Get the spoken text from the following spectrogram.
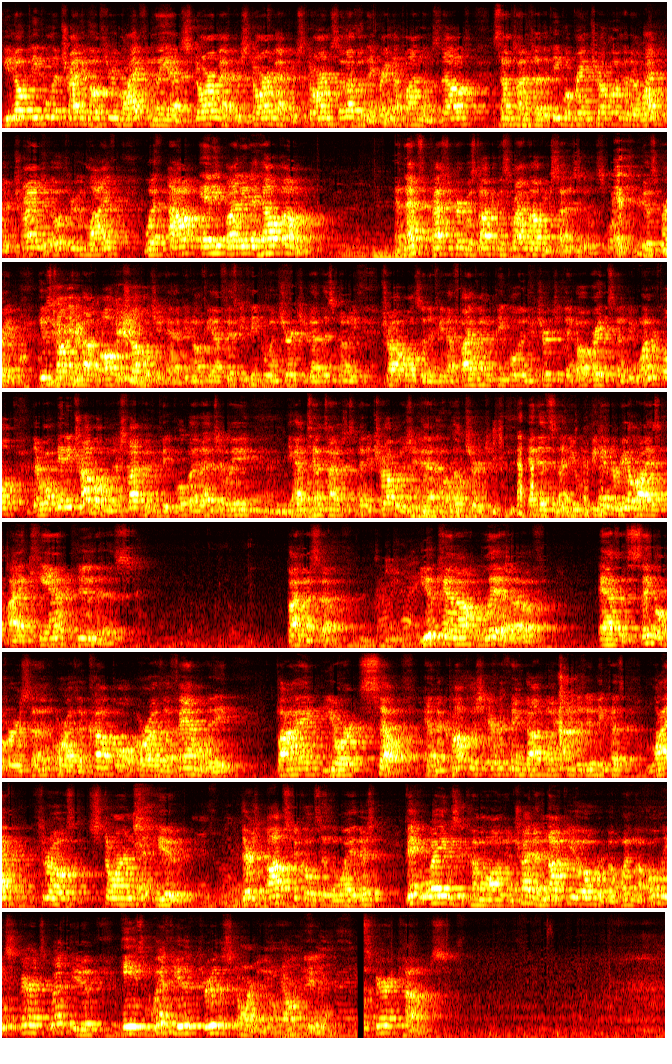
You know people that try to go through life and they have storm after storm after storm. Some of them they bring upon themselves. Sometimes other people bring trouble into their life, but they're trying to go through life without anybody to help them. And that's, Pastor Kirk was talking this morning, I love you Sunday school this morning. It was great. He was talking about all the troubles you had. You know, if you have 50 people in church, you got this many troubles. And if you have 500 people in your church, you think, oh great, it's going to be wonderful. There won't be any trouble when there's 500 people, but actually, you got 10 times as many trouble as you had in a little church. And, it's, and you begin to realize, I can't do this by myself. You cannot live as a single person or as a couple or as a family by yourself and accomplish everything God wants you to do because life throws storms at you. There's obstacles in the way. There's big waves that come along and try to knock you over. But when the Holy Spirit's with you, He's with you through the storm and He'll help you. The Spirit comes.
